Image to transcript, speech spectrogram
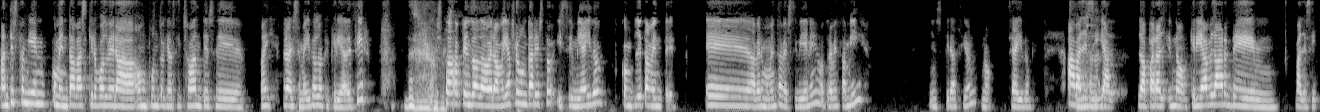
antes también comentabas, quiero volver a, un punto que has dicho antes de Ay, espera, se me ha ido lo que quería decir. Estaba pensando, ahora voy a preguntar esto y se me ha ido completamente. Eh, a ver, un momento, a ver si viene otra vez a mí. Inspiración, no, se ha ido. Ah, vale, sí, ya. No, quería hablar de. Vale, sí.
